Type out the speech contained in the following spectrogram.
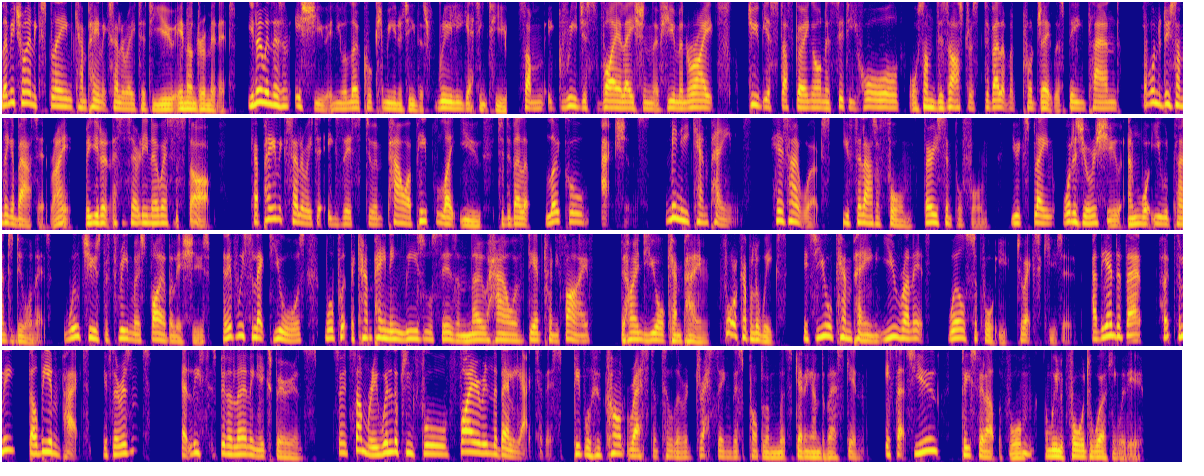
Let me try and explain Campaign Accelerator to you in under a minute. You know when there's an issue in your local community that's really getting to you, some egregious violation of human rights, dubious stuff going on in City Hall, or some disastrous development project that's being planned. You want to do something about it, right? But you don't necessarily know where to start. Campaign Accelerator exists to empower people like you to develop local actions, mini campaigns. Here's how it works. You fill out a form, very simple form. You explain what is your issue and what you would plan to do on it. We'll choose the three most viable issues, and if we select yours, we'll put the campaigning resources and know-how of DiEM25 behind your campaign for a couple of weeks. It's your campaign, you run it, we'll support you to execute it. At the end of that, hopefully, there'll be impact. If there isn't, at least it's been a learning experience. So in summary, we're looking for fire in the belly activists, people who can't rest until they're addressing this problem that's getting under their skin. If that's you, please fill out the form and we look forward to working with you.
